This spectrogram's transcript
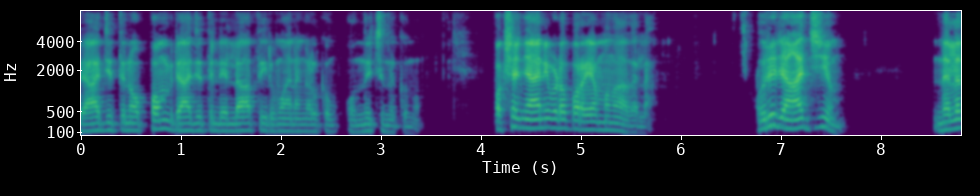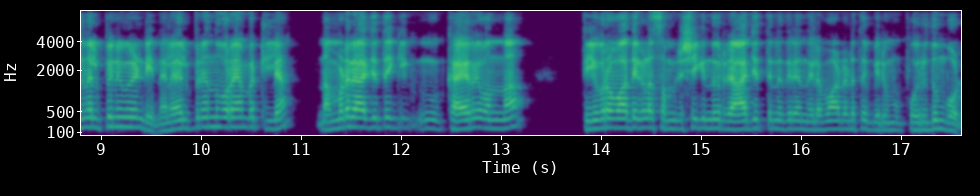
രാജ്യത്തിനൊപ്പം രാജ്യത്തിന്റെ എല്ലാ തീരുമാനങ്ങൾക്കും ഒന്നിച്ചു നിൽക്കുന്നു. പക്ഷെ ഞാനിവിടെ പറയാൻ വന്നതല്ല. ഒരു രാജ്യം നിലനിൽപ്പിന് വേണ്ടി നിലനിൽപ്പിനെന്ന് പറയാൻ പറ്റില്ല. നമ്മുടെ രാജ്യത്തേക്ക് കയറി വന്ന തീവ്രവാദികളെ സംരക്ഷിക്കുന്ന ഒരു രാജ്യത്തിനെതിരെ നിലപാടെടുത്ത് പെരും പൊരുതുമ്പോൾ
